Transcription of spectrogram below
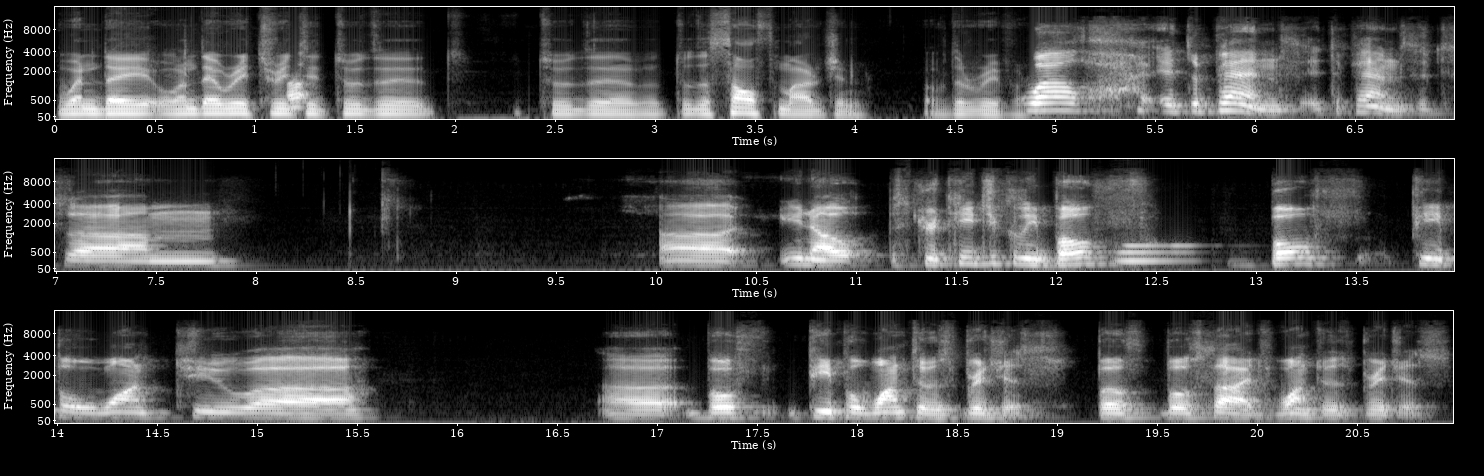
when they when they retreated to the to the to the south margin of the river. Well, it depends. It depends. It's um uh you know strategically both both people want to uh uh both people want those bridges. Both both sides want those bridges.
